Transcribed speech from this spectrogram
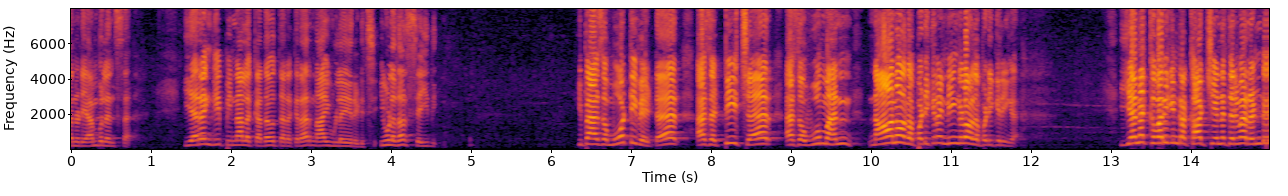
தன்னுடைய ஆம்புலன்ஸை இறங்கி பின்னால் கதவு திறக்கிறார் நாய் உள்ளே ஏறிடுச்சு. இவ்வளோதான் செய்தி. இப்போ as a motivator as a teacher as a woman நானும் அதை படிக்கிறேன் நீங்களும் அதை படிக்கிறீங்க. எனக்கு வருகின்ற காட்சி என்ன தெரியுமா? ரெண்டு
